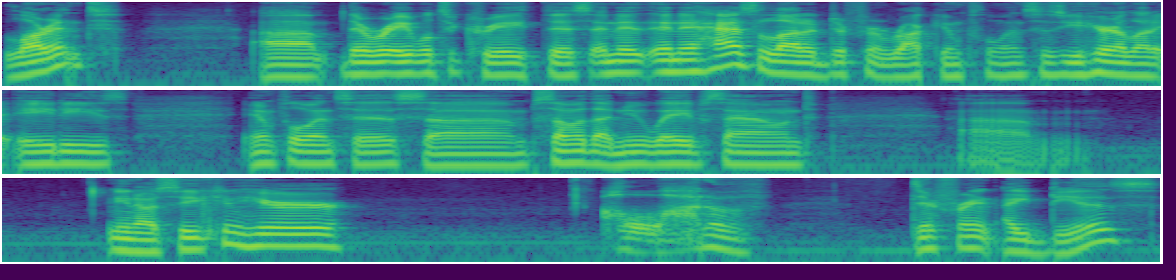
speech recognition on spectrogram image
Laurent. Um, they were able to create this, and it and it has a lot of different rock influences. You hear a lot of '80s influences, um, some of that new wave sound. Um, you know, so you can hear a lot of different ideas,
